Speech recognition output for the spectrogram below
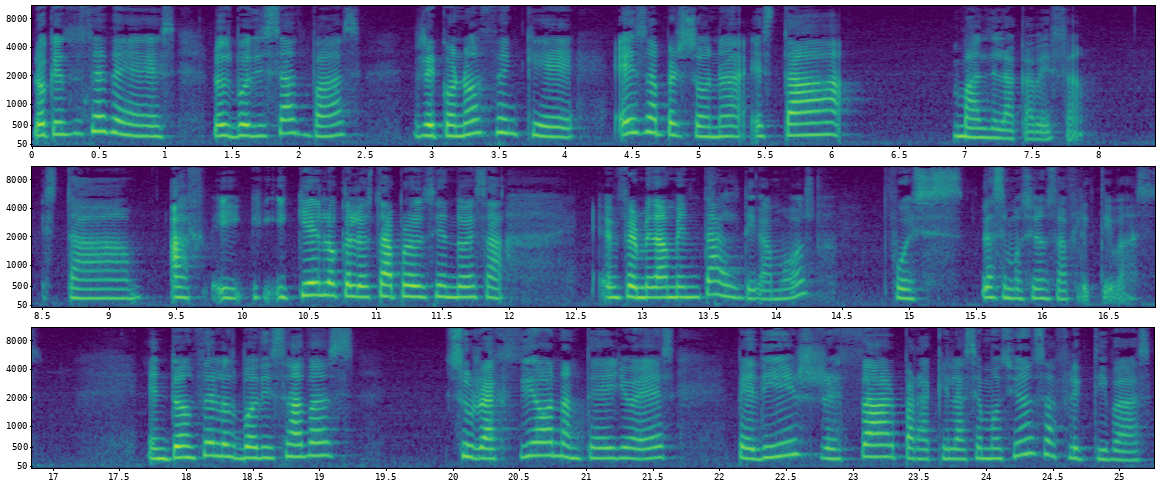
Lo que sucede es, los bodhisattvas reconocen que esa persona está mal de la cabeza. Está y, qué es lo que lo está produciendo esa enfermedad mental, digamos, pues las emociones aflictivas. Entonces los bodhisattvas, su reacción ante ello es pedir, rezar para que las emociones aflictivas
